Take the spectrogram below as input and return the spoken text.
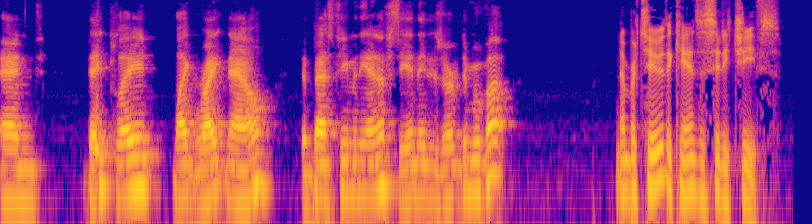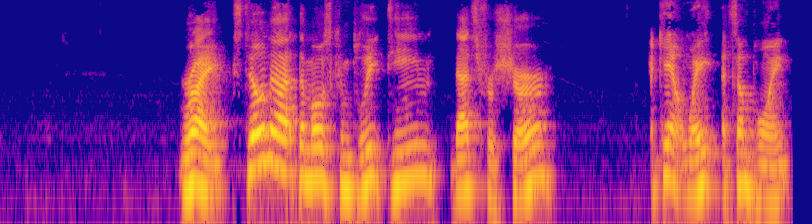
And they played like right now the best team in the NFC, and they deserve to move up. Number two, the Kansas City Chiefs. Right. Still not the most complete team, that's for sure. I can't wait at some point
